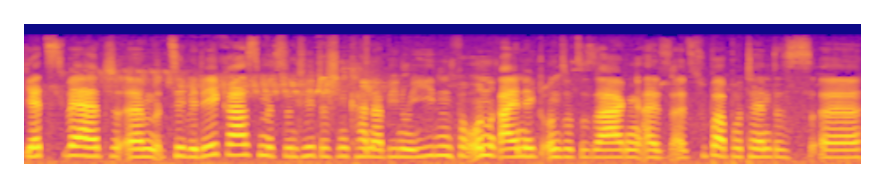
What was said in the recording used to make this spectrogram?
Jetzt wird ähm, CBD-Gras mit synthetischen Cannabinoiden verunreinigt und sozusagen als, als superpotentes äh,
